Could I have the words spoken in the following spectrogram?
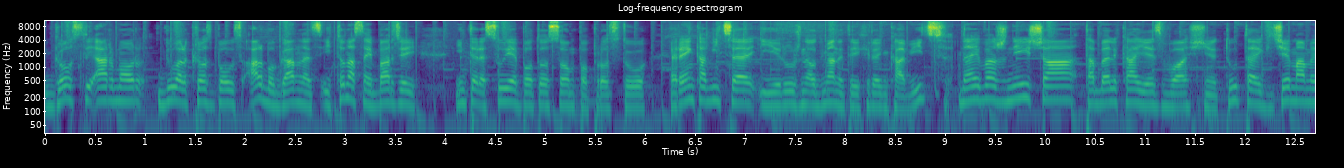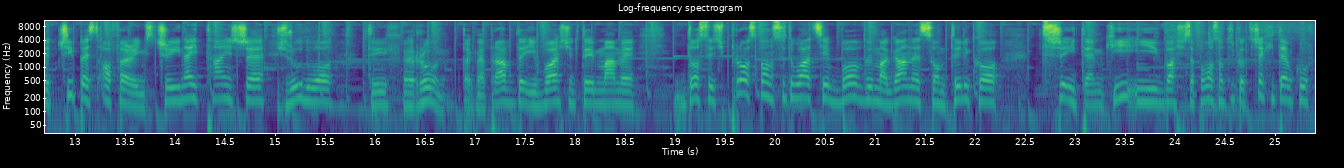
ghostly armor, dual crossbows albo gunlets i to nas najbardziej interesuje, bo to są po prostu rękawice i różne odmiany tych rękawic. Najważniejsza tabelka jest właśnie tutaj, gdzie mamy cheapest offerings, czyli najtańsze źródło tych run, tak naprawdę. I właśnie tutaj mamy dosyć prostą sytuację, bo wymagane są tylko trzy itemki i właśnie za pomocą tylko trzech itemków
